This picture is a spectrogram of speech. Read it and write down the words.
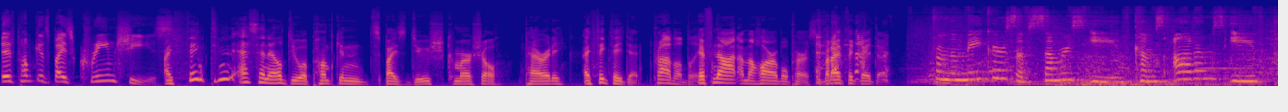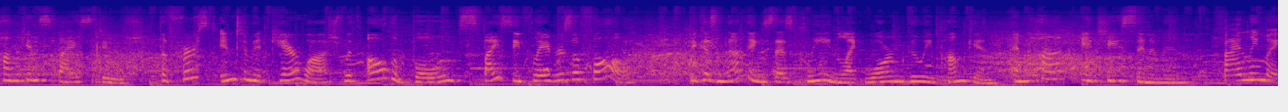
There's pumpkin spice cream cheese. I think didn't SNL do a pumpkin spice douche commercial parody? I think they did. Probably. If not, I'm a horrible person, but I think they did. From the makers of Summer's Eve comes Autumn's Eve Pumpkin Spice Douche, the first intimate care wash with all the bold, spicy flavors of fall. Because nothing says clean like warm, gooey pumpkin and hot, itchy cinnamon. Finally, my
